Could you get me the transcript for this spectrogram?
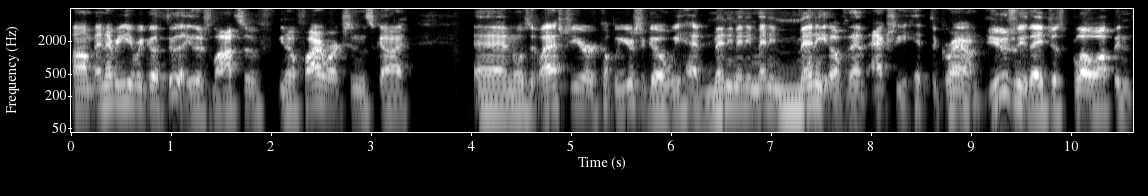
Um, and every year we go through that. There's lots of you know fireworks in the sky. And was it last year or a couple years ago? We had many, many, many, many of them actually hit the ground. Usually they just blow up in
